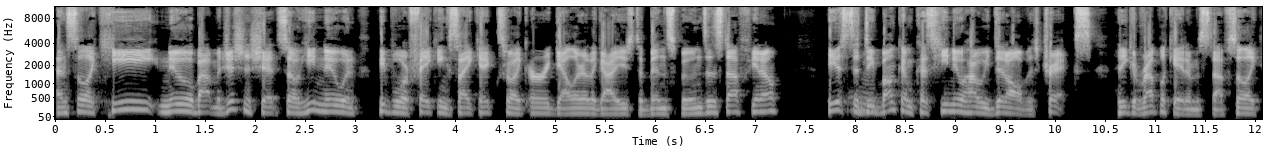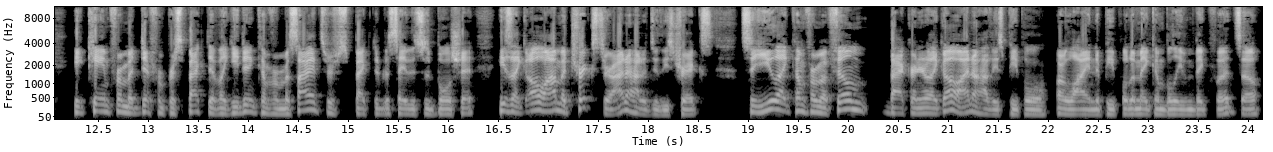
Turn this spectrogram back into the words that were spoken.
And so like he knew about magician shit, so he knew when people were faking psychics or like Uri Geller, the guy who used to bend spoons and stuff, you know? He used to Mhm. debunk him because he knew how he did all of his tricks and he could replicate him and stuff. So like he came from a different perspective. Like he didn't come from a science perspective to say this is bullshit. He's like, oh, I'm a trickster. I know how to do these tricks. So you like come from a film background. You're like, oh, I know how these people are lying to people to make them believe in Bigfoot. So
